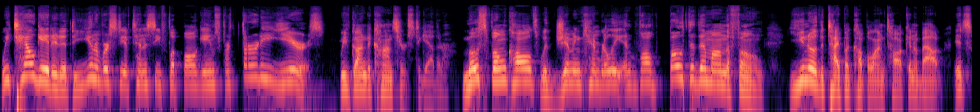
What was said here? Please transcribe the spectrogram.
we tailgated at the University of Tennessee football games for 30 years. We've gone to concerts together. Most phone calls with Jim and Kimberly involve both of them on the phone. You know the type of couple I'm talking about. It's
